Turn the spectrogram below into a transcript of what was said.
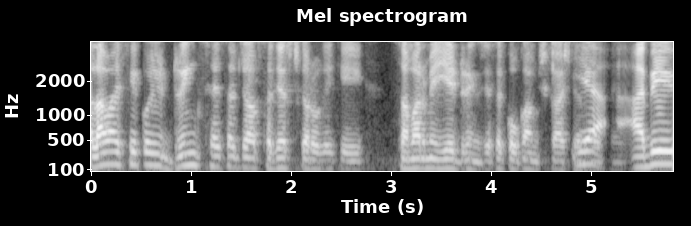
अलावा इसके कोई ड्रिंक्स है सर जो आप सजेस्ट करोगे कि समर में ये ड्रिंक्स जैसे कोकम अभी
